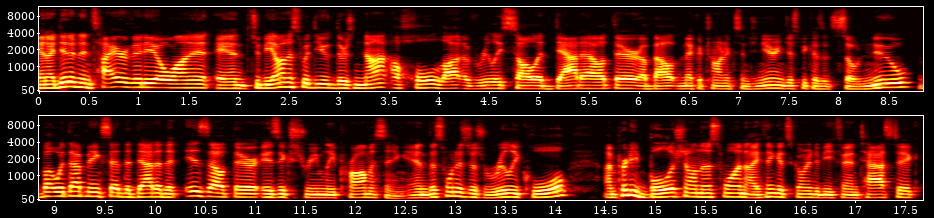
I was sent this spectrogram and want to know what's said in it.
And I did an entire video on it, and to be honest with you, there's not a whole lot of really solid data out there about mechatronics engineering just because it's so new. But with that being said, the data that is out there is extremely promising, and this one is just really cool. I'm pretty bullish on this one. I think it's going to be fantastic.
